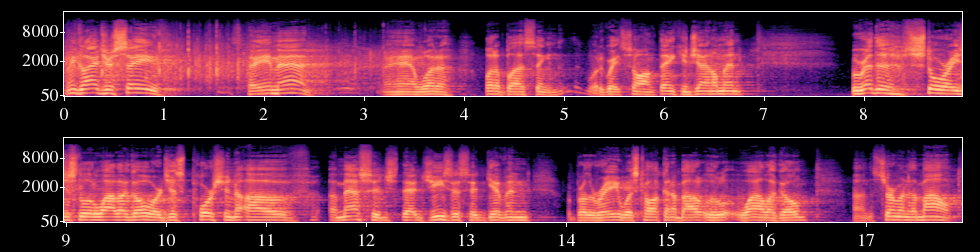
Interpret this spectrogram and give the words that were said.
I'm glad you're saved. Amen. And what a what a blessing. What a great song. Thank you, gentlemen. We read the story just a little while ago, or just portion of a message that Jesus had given. Brother Ray was talking about a little while ago, uh, the Sermon on the Mount.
